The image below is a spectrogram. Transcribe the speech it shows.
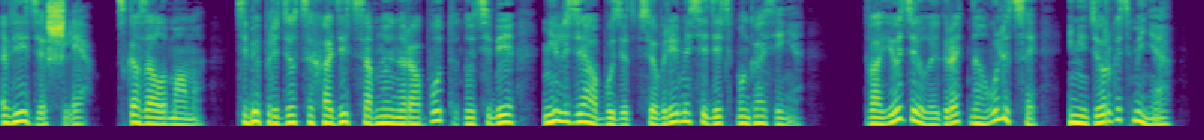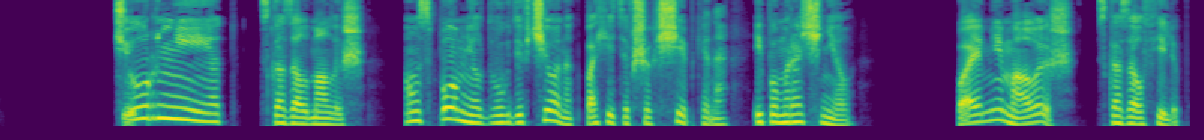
«Видишь ли», — сказала мама, «тебе придется ходить со мной на работу, но тебе нельзя будет все время сидеть в магазине. Твое дело играть на улице и не дергать меня». «Чур нет», — сказал малыш. Он вспомнил двух девчонок, похитивших Щепкина, и помрачнел. «Пойми, малыш», — сказал Филипп,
